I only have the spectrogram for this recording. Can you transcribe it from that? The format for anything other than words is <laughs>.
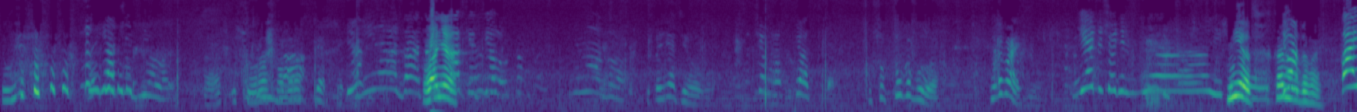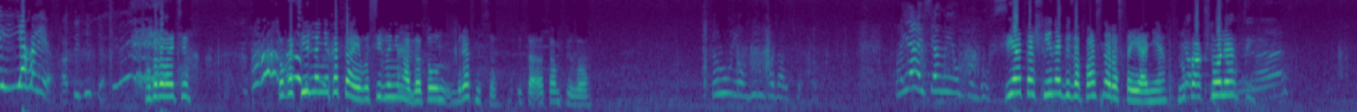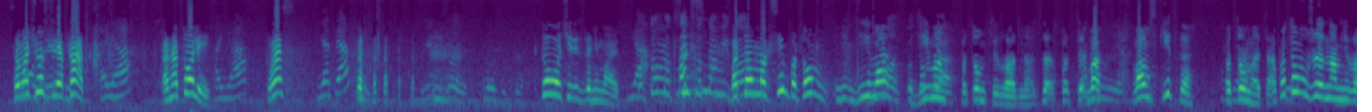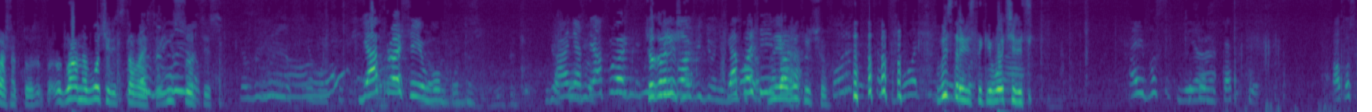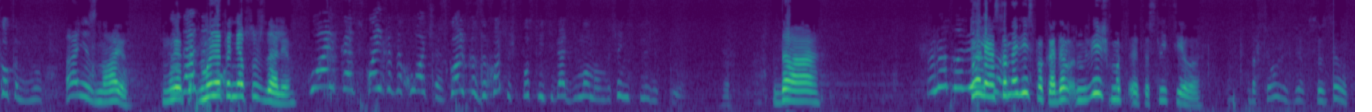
Ты умеешь? Да я все делаю. Еще раз надо распять. Не надо. Ваня. Так я делаю. так Не надо. Это я делала. Зачем распятка? Ну, чтоб туго было. Ну, давай. Нет, еще нельзя. Еще Нет, камеру давай. Поехали. Отойдите. Ну-ка, давайте. Только сильно не катай его, сильно не надо, а то он брякнется, и та- а там пила. Вторую я уберу подальше. А я сейчас ее буду. Все отошли на безопасное расстояние. Ну как, Толя? Самочувствие как? А я? Анатолий, А я? класс? Я пятый? <laughs> Я не знаю, может, да. Кто очередь занимает? Я. Потом Максим, потом Иван. Потом Максим, потом Дима. Дима, потом Дима, я. потом ты, ладно. За- по- ты- ва- Вам скидка, потом это. А потом уже нам не важно кто. Главное в очередь вставайте и не ссорьтесь. Я проще его буду. А нет, я проще. Что говоришь? Не Я проще Ну я выключу. <laughs> Выстроились таки в очередь. Как ты? А по сколько минут? А не знаю. Мы это, мы это не обсуждали. Сколько, сколько захочешь. Сколько захочешь, после тебя Димон, он вообще не слезет. Да. Толя, остановись пока. Да, ну, видишь, это слетело. Да все уже сделал. Все сделал.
